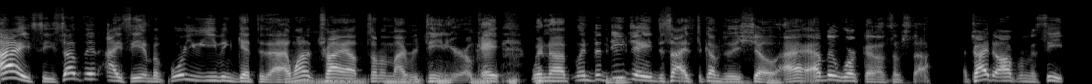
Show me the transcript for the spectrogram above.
I see something icy, and before you even get to that, I want to try out some of my routine here. Okay, when uh, when the DJ decides to come to the show, I, I've been working on some stuff. I tried to offer him a seat,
